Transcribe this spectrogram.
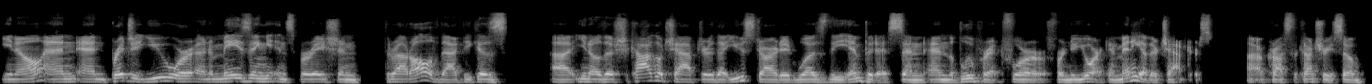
you know, and, and Bridget, you were an amazing inspiration throughout all of that because, uh, you know, the Chicago chapter that you started was the impetus and, and the blueprint for, for New York and many other chapters uh, across the country. So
